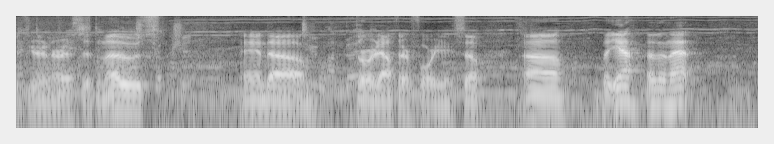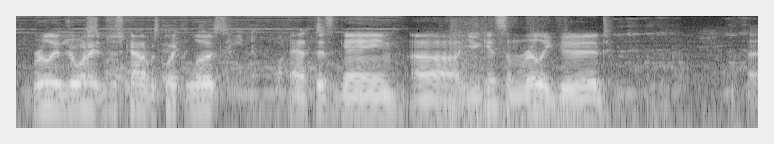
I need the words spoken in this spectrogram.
if you're interested in those, and um, throw it out there for you. So, uh, but yeah, other than that, really enjoying it. Just kind of a quick look at this game. Uh, you get some really good uh,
